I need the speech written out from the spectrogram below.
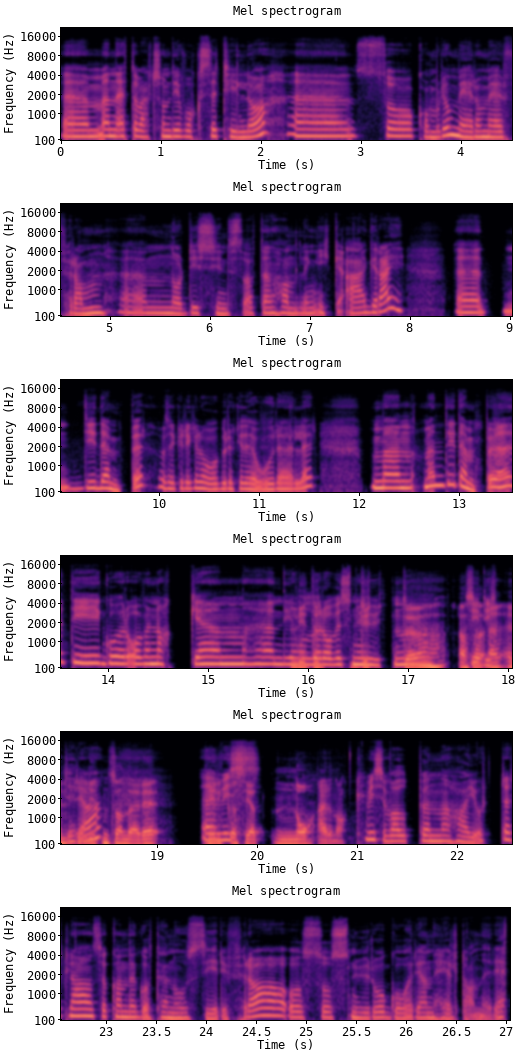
Eh, men etter hvert som de vokser til òg, så kommer det jo mer og mer fram når de syns at en handling ikke er grei. De demper, det er sikkert ikke lov å bruke det ordet heller, men, men de demper. De går over nakken, de holder Lite over snuten. Dytte, altså de en, en dytter, ja. liten sånn derre Pirk Pirk og si at nå er det nok. Hvis valpen har gjort et eller annet, så kan det godt hende hun sier ifra, og så snur hun og går i en helt annen retning.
